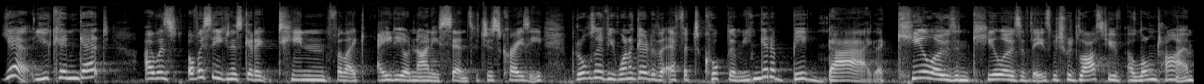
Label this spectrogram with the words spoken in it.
Yeah, you can get. I was obviously you can just get a tin for like eighty or ninety cents, which is crazy. But also, if you want to go to the effort to cook them, you can get a big bag, like kilos and kilos of these, which would last you a long time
